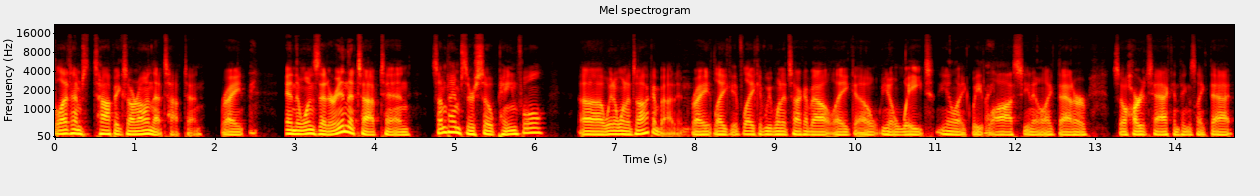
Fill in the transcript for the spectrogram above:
A lot of times the topics aren't on that top 10, right? Right. And the ones that are in the top 10, sometimes they're so painful. Uh, we don't want to talk about it, right? Like if like if we want to talk about like uh, you know weight, you know like weight Right. loss, you know like that, or so heart attack and things like that,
